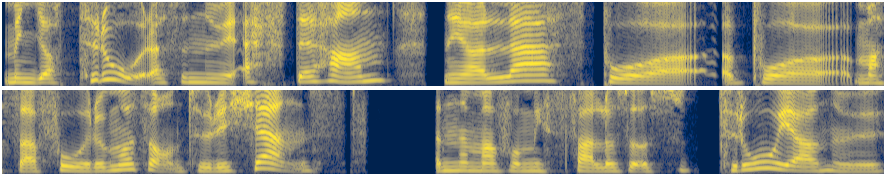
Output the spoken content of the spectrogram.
Men jag tror, alltså nu i efterhand, när jag har läst på, på massa forum och sånt hur det känns när man får missfall och så, så tror jag nu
